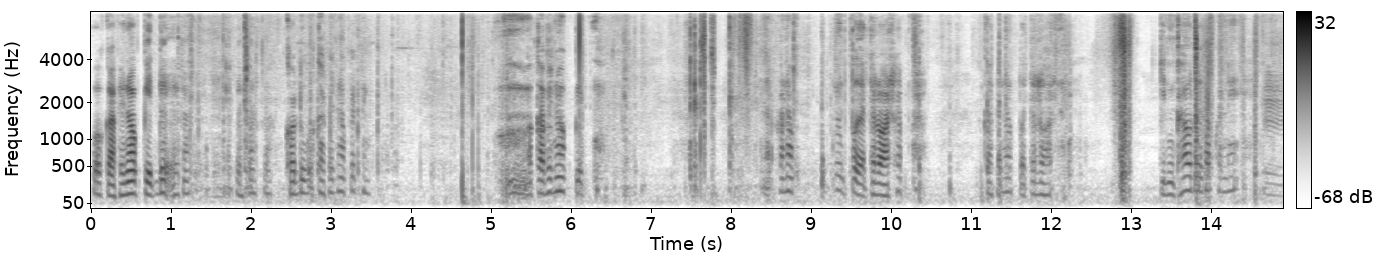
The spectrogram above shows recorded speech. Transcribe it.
โอกาสภายนอกปิดด้วยนะเดี๋ยวขอดูอากาศภายนอกแป๊บนึงอากาศภายนอกปิด อากาศภายนอกเปิดตลอดครับอากาศภายนอกเปิดตลอด กินข้าวด้วยครับคันนี้อืม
